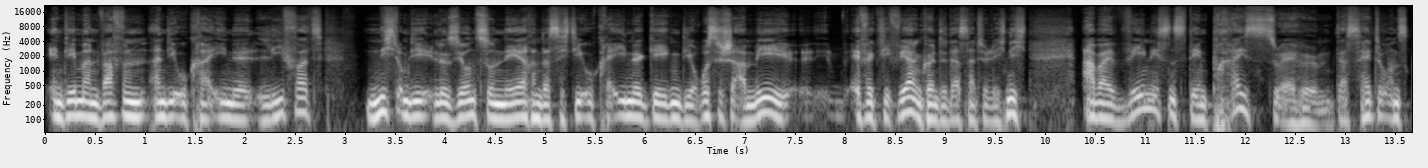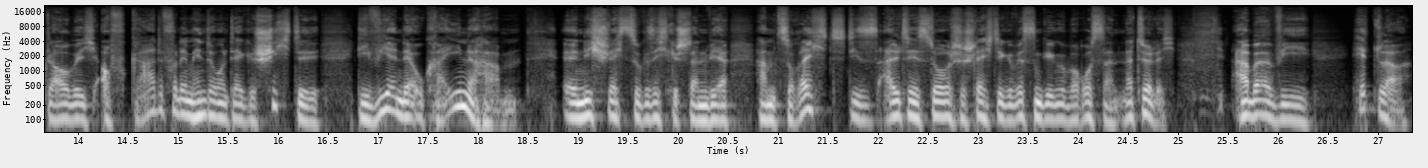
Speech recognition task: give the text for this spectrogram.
indem man Waffen an die Ukraine liefert, nicht um die Illusion zu nähren, dass sich die Ukraine gegen die russische Armee äh, effektiv wehren könnte, das natürlich nicht. Aber wenigstens den Preis zu erhöhen, das hätte uns, glaube ich, auch gerade vor dem Hintergrund der Geschichte, die wir in der Ukraine haben, äh, nicht schlecht zu Gesicht gestanden. Wir haben zu Recht dieses alte historische schlechte Gewissen gegenüber Russland, natürlich. Aber wie Hitler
